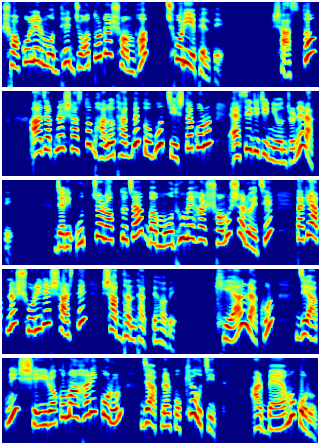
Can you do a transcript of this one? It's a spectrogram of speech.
সকলের মধ্যে যতটা সম্ভব ছড়িয়ে ফেলতে। স্বাস্থ্য? আজ আপনার স্বাস্থ্য ভালো থাকবে তবু চেষ্টা করুন অ্যাসিডিটি নিয়ন্ত্রণে রাখতে। যারই উচ্চ রক্তচাপ বা মধুমেহার সমস্যা রয়েছে, তাকে আপনার শরীরের স্বাস্থ্যে সাবধান থাকতে হবে। খেয়াল রাখুন যে আপনি সেই রকম আহারই করুন যা আপনার পক্ষে উচিত। আর ব্যায়ামও করুন।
